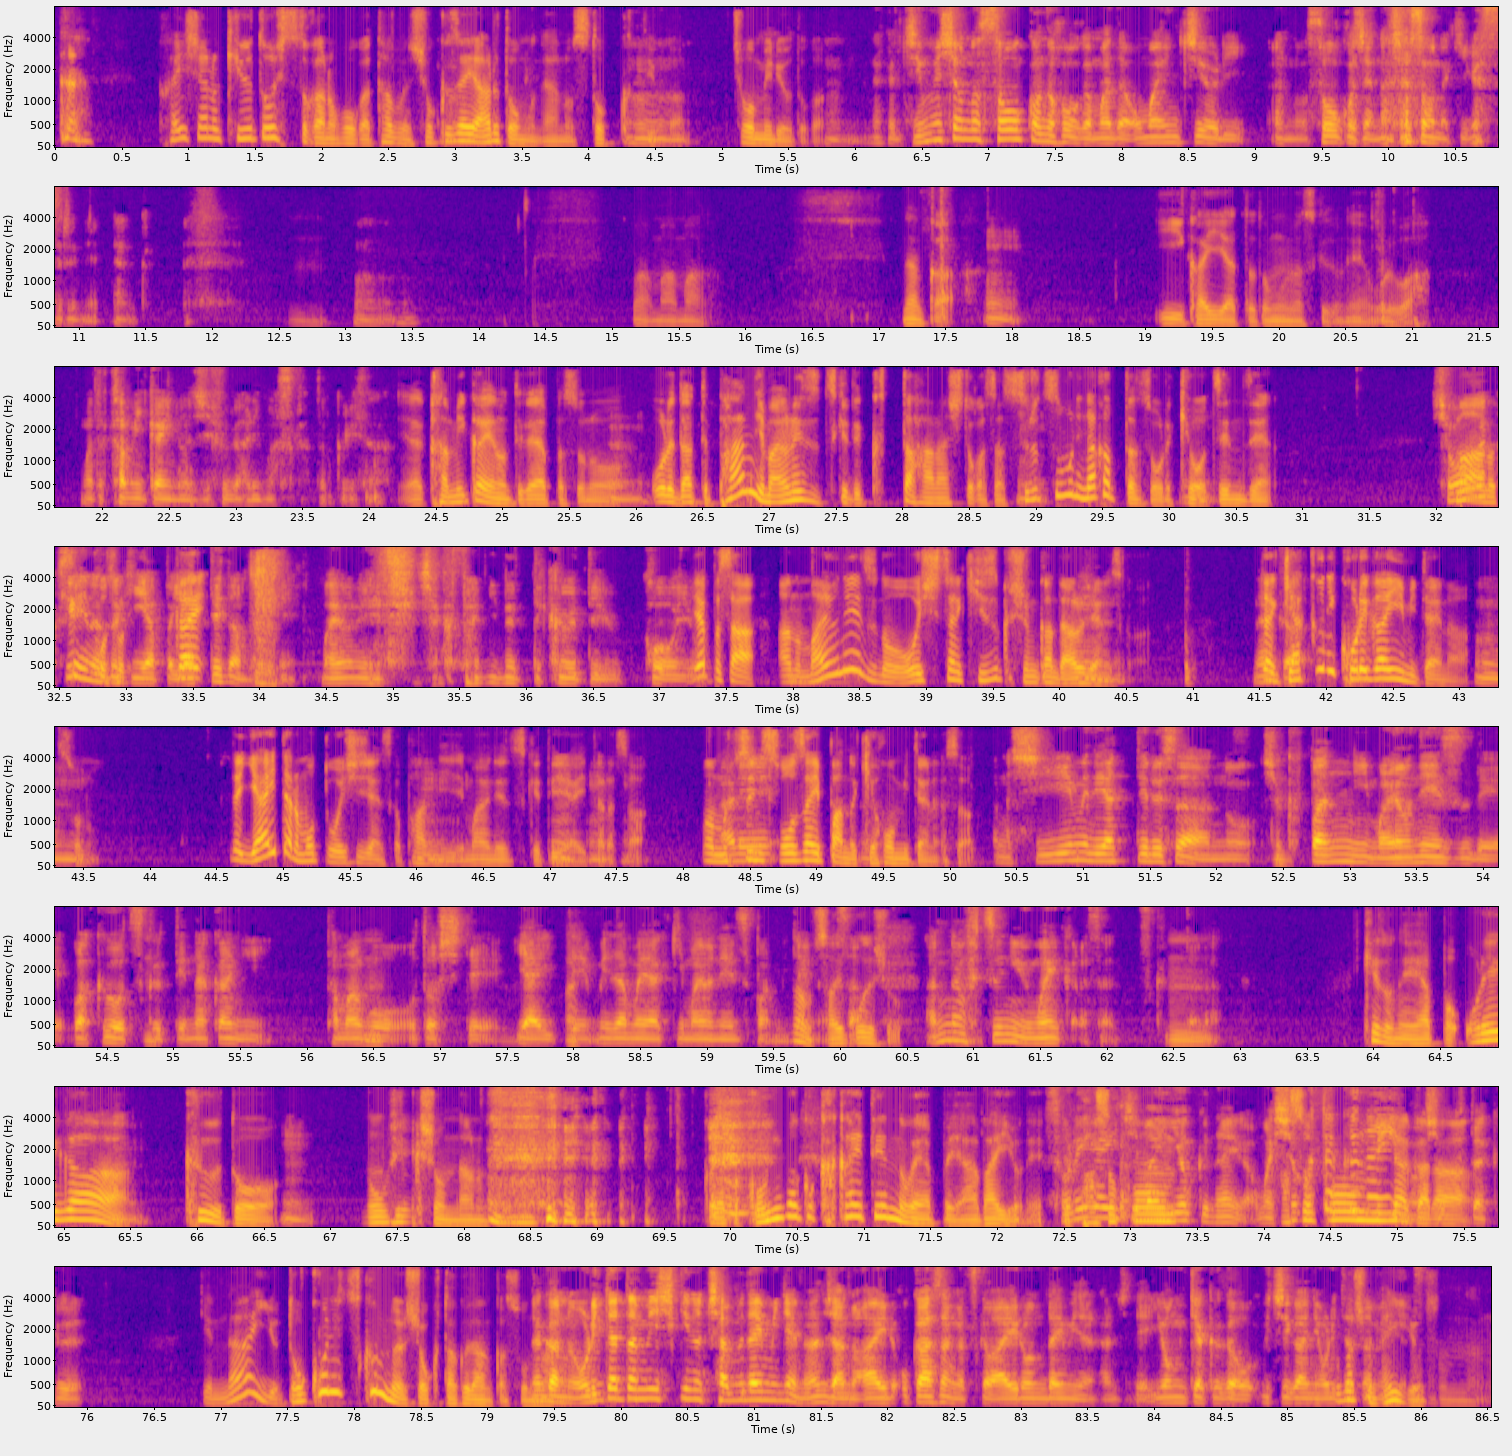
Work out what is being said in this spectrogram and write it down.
会社の給湯室とかの方が多分食材あると思うね、あの、ストックっていうか、うん調味料とかう。ん。なんか事務所の倉庫の方がまだお前んちより、あの、倉庫じゃなさそうな気がするね。なんか。うんうん。まあまあまあ。なんか、うん。いい回やったと思いますけどね、俺は。また神回の自負がありますか、とっくりさん。いや、神回のってか、やっぱその、うん俺だってパンにマヨネーズつけて食った話とかさ、するつもりなかったんですよ、俺今うん日全然。小まああの学生の時やっぱやってたもんね。マヨネーズ食パンに塗って食うっていう行為を。やっぱさ、あの、マヨネーズの美味しさに気づく瞬間ってあるじゃないですか。だから逆にこれがいいみたいな。うん。そので焼いたらもっと美味しいじゃないですか、パンにマヨネーズつけて焼いたらさ。まあ、普通に惣菜パンの基本みたいなさ。あの CM でやってるさ、あの、食パンにマヨネーズで枠を作って中に卵を落として焼いて、目玉焼きマヨネーズパンみたないんなのさ最高でしょ。あんな普通にうまいからさ、作ったら。けどね、やっぱ俺が食うと。ノンフィクションになるんですよ。これやっぱゴミ箱抱えてんのがやっぱやばいよね。それが一番良くないわ。お前食卓ないの見ながら食卓。いや、ないよ。どこに作んのよ、食卓なんかそんな。なんかあの、折りたたみ式のちゃぶ台みたいなのあんじゃん。あのアイロン、お母さんが使うアイロン台みたいな感じで、四脚が内側に折りた場所ないよ。そんなの。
